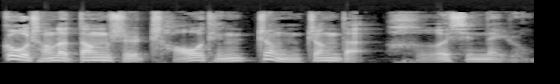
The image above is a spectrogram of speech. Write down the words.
构成了当时朝廷政争的核心内容。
